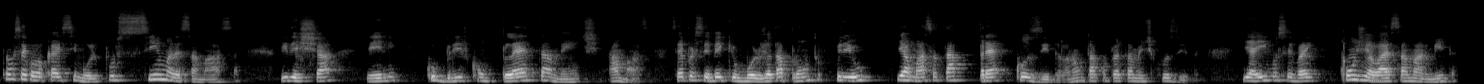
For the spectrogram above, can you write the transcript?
Então você vai colocar esse molho por cima dessa massa e deixar ele cobrir completamente a massa. Você vai perceber que o molho já está pronto, frio, e a massa está pré-cozida, ela não está completamente cozida. E aí você vai congelar essa marmita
